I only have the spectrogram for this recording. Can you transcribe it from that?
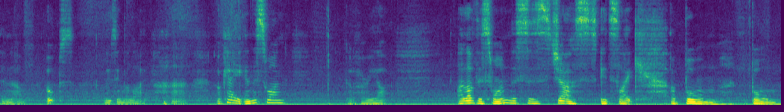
and um, oops, losing the light. okay, and this one, gotta hurry up. I love this one. This is just, it's like a boom, boom,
